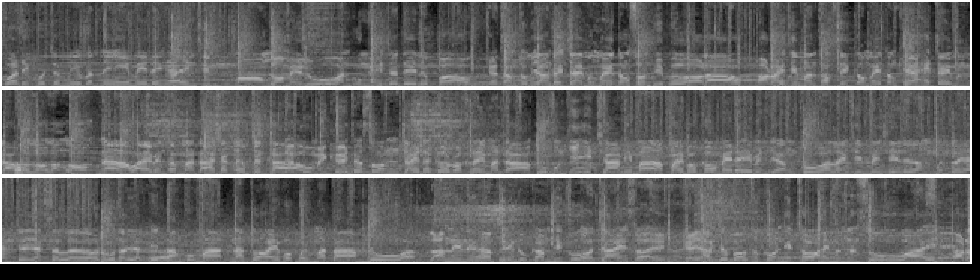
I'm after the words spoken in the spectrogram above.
กว่าที่กูจะมีวันนี้ไม่ได้ง่ายอย่างที่มึงมอง ก็ไม่รู้วันพรุ่งนี้จะดีหรือเปล่า แค่ทำทุกอย่างด้วยใจมึงไม่ต้องสนพี่เพื่อเราอะไรที่มันท็อกซิกก็ไม่ต้องแคร์ให้ใจมึงเดาวหล่อหลังหลอกหน้าไว้เป็นธรรมดาชักเริ่มจะขาวกูไม่เคยจะสนใจถ้าเกิดว่าใครมาด่ากูคนที่อิจฉามีมากไปเพราะเขาไม่ได้เป็นอย่างกูอะไรที่ไม่ใช่เรื่องมึงก็ยังจะอยากเสลอรู้ถ้าอยากติดตามกูมากนักก็ให้พวกมึงมาตามดูล้ำในเนื้อเพลงทุกคำที่กูเอาใจใส่แค่อยากจะบอกทุกคนที่ท้อให้มึงนั้นสู้ไว้ อะไร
